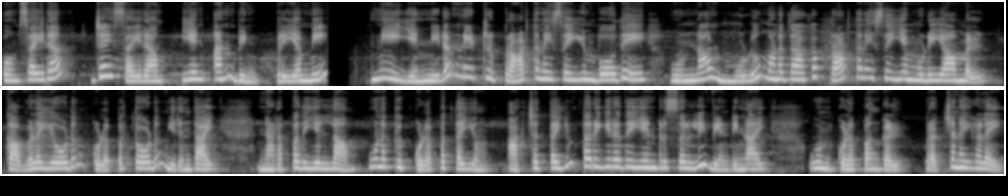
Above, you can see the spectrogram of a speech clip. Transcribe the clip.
ஓம் சைராம் ஜெய் சைராம். என் அன்பின் பிரியமே நீ என்னிடம் நேற்று பிரார்த்தனை செய்யும் போதே உன்னால் முழு மனதாக பிரார்த்தனை செய்ய முடியாமல் கவலையோடும் குழப்பத்தோடும் இருந்தாய். நடப்பது எல்லாம் உனக்கு குழப்பத்தையும் அச்சத்தையும் தருகிறது என்று சொல்லி வேண்டினாய். உன் குழப்பங்கள் பிரச்சனைகளை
